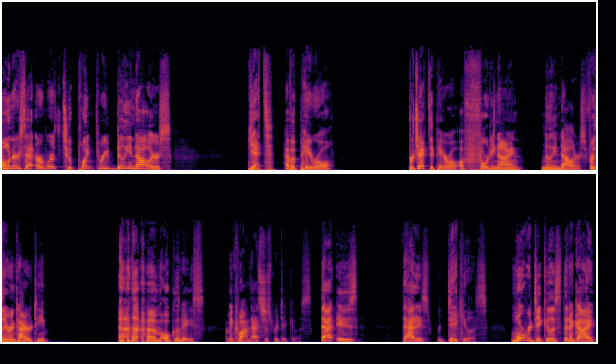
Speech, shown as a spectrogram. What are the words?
Owners that are worth two point three billion dollars, yet have a payroll, projected payroll of forty nine million dollars for their entire team. Oakland A's. I mean, come on, that's just ridiculous. That is that is ridiculous. More ridiculous than a guy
